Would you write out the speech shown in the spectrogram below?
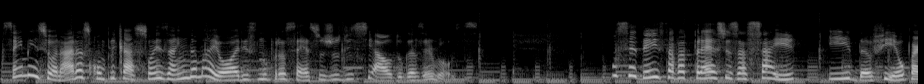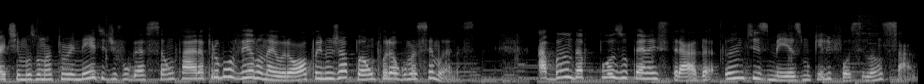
sem mencionar as complicações ainda maiores no processo judicial do Guns N' Roses. O CD estava prestes a sair e Duff e eu partimos numa turnê de divulgação para promovê-lo na Europa e no Japão por algumas semanas. A banda pôs o pé na estrada antes mesmo que ele fosse lançado.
